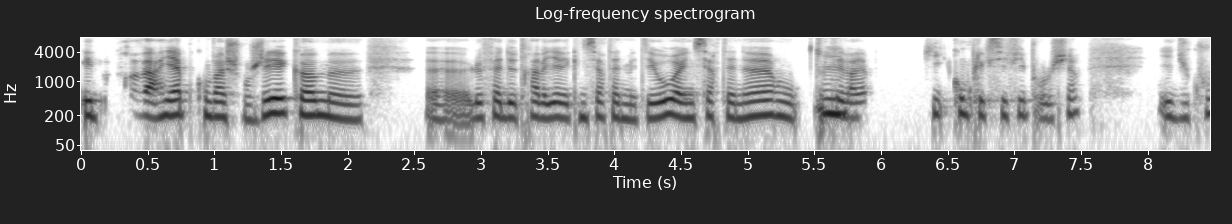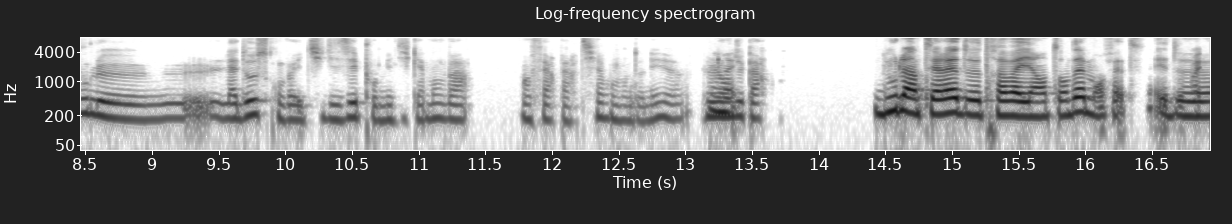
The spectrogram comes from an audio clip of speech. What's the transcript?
et d'autres variables qu'on va changer, comme euh, le fait de travailler avec une certaine météo à une certaine heure ou toutes les mm. variables qui complexifient pour le chien. Et du coup, le, la dose qu'on va utiliser pour le médicament va en faire partie à un moment donné euh, le long du parcours. D'où l'intérêt de travailler en tandem, en fait, et de,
